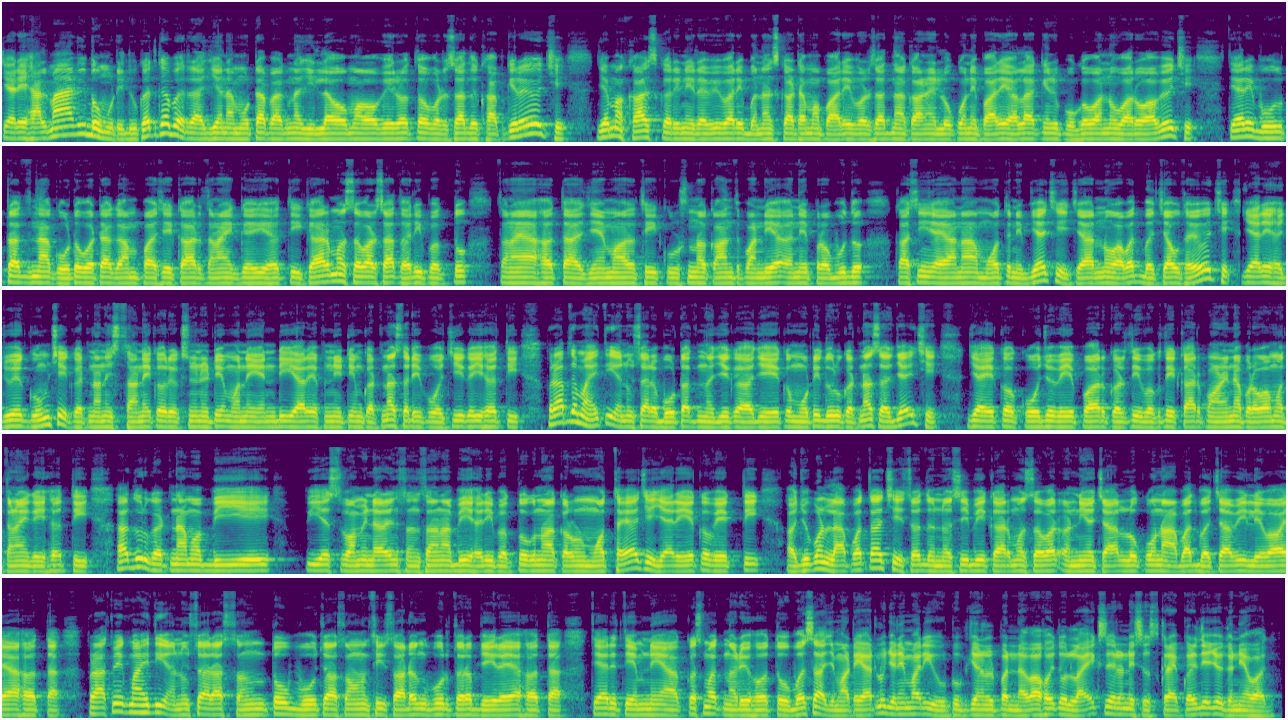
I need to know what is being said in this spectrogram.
ત્યારે હાલમાં આવી બહુ મોટી દુઃખદ ખબર. રાજ્યના મોટાભાગના જિલ્લાઓમાં અવિરત વરસાદ ખાબકી રહ્યો છે. જેમાં ખાસ કરીને રવિવારે બનાસકાંઠામાં ભારે વરસાદના કારણે લોકોને ભારે હાલાકી ભોગવવાનો વારો આવ્યો છે. ત્યારે બોટાદના ઘોટવટા ગામ પાસે કાર તણાઈ ગઈ હતી. કારમાં સવાર સાત હરિભક્તો તણાયા હતા, જેમાંથી કૃષ્ણકાંત પાંડ્યા અને પ્રબુદ્ધ કાસિયાના મોત નિપજ્યા છે. ચારનો આબાદ બચાવ થયો છે. જ્યારે હજુ એક ગુમ છે. ઘટનાની સ્થાનિક રેસ્ક્યુની ટીમ અને એનડીઆરએફની ટીમ ઘટના સ્થળે પહોંચી ગઈ હતી. પ્રાપ્ત માહિતી અનુસાર બોટાદ નજીક આજે એક મોટી દુર્ઘટના સર્જાઈ છે, જ્યાં એક કોઝવે પાર કરતી વખતે કાર પાણીના પ્રવાહમાં તણાઈ ગઈ હતી. આ દુર્ઘટનામાં બીએ પીએસ સ્વામિનારાયણ સંસ્થાના બે હરિભક્તોના કરુણ મોત થયા છે. જ્યારે એક વ્યક્તિ હજુ પણ લાપતા છે. સદનસીબી કારમાં સવાર અન્ય ચાર લોકોના આબાદ બચાવી લેવાયા હતા. પ્રાથમિક માહિતી અનુસાર આ સંતો બોચાસણથી સાળંગપુર તરફ જઈ રહ્યા હતા. ત્યારે તેમને આ અકસ્માત નડ્યો હતો. બસ આજ માટે આટલું જ અને મારી યુટ્યુબ ચેનલ પર નવા હોય તો લાઇક શેર અને સબસ્ક્રાઈબ કરી દેજો. ધન્યવાદ.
